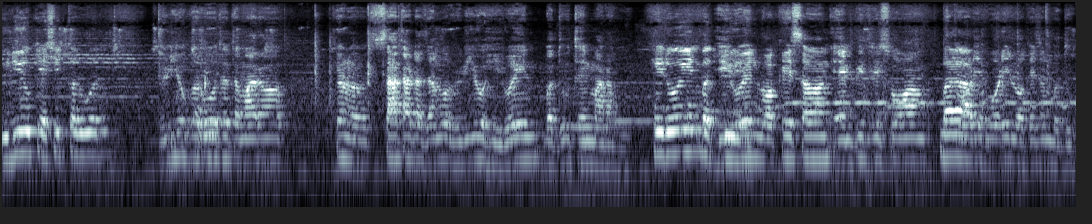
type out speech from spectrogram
વીડિયો કેસેટ કરવું હતું. વીડિયો કરવો તો તમારો. સાત આઠ હજારનો વીડિયો હિરોઈન બધું થઈને મારા હિરોઈન બધું. Heroine location MP three song બરાબર. બોડી લોકેશન બધું.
